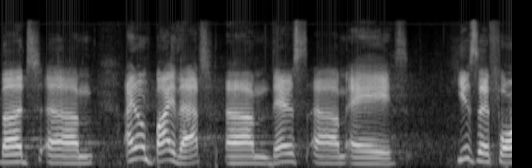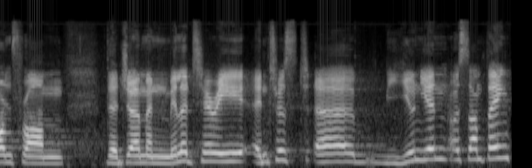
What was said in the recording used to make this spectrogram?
but um, I don't buy that. Um, there's um, a, here's a form from the German military interest uh, union or something,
